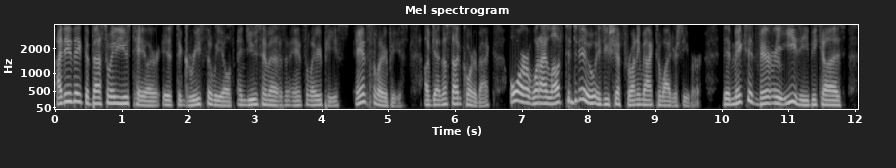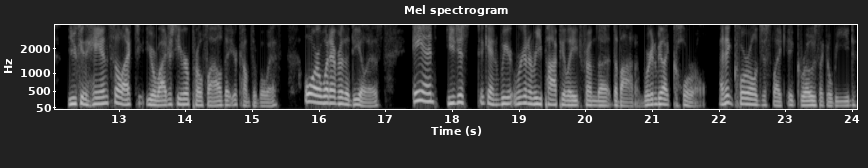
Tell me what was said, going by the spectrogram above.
I do think the best way to use Taylor is to grease the wheels and use him as an ancillary piece, ancillary piece of getting a stud quarterback. Or what I love to do is you shift running back to wide receiver. That makes it very easy because you can hand select your wide receiver profile that you're comfortable with or whatever the deal is. And you just again, we're we're gonna repopulate from the the bottom. We're gonna be like coral I think coral just like it grows like a weed,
